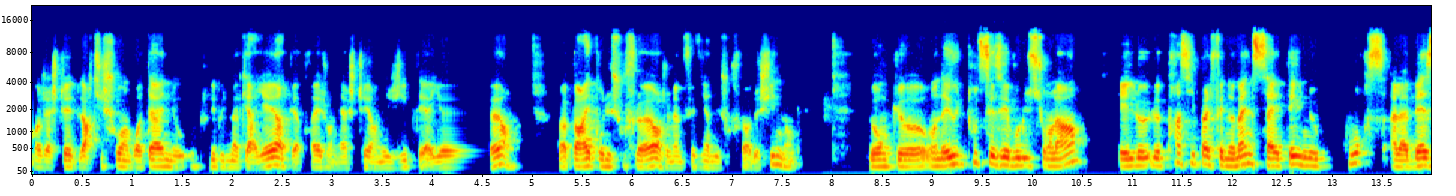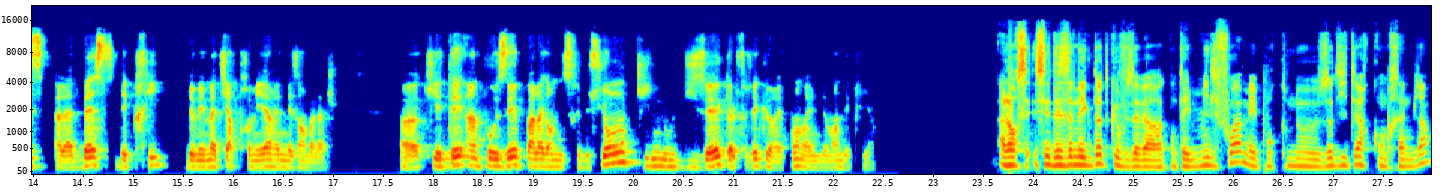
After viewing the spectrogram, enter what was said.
Moi, j'achetais de l'artichaut en Bretagne au, tout début de ma carrière, puis après, j'en ai acheté en Égypte et ailleurs. pareil pour du chou-fleur, j'ai même fait venir du chou-fleur de Chine. Donc, on a eu toutes ces évolutions-là. Et le, principal phénomène, ça a été une course à la baisse, à la baisse des prix de mes matières premières et de mes emballages, euh, qui était imposée par la grande distribution, qui nous disait qu'elle faisait que répondre à une demande des clients. Alors, c'est des anecdotes que vous avez racontées mille fois, mais pour que nos auditeurs comprennent bien,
